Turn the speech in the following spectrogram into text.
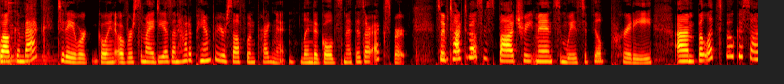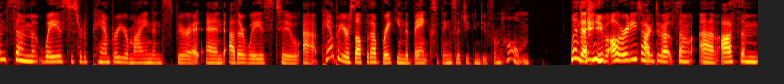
Welcome back. Today we're going over some ideas on how to pamper yourself when pregnant. Linda Goldsmith is our expert. So we've talked about some spa treatments, some ways to feel pretty, um, but let's focus on some ways to sort of pamper your mind and spirit, and other ways to uh, pamper yourself without breaking the bank. So things that you can do from home. Linda, you've already talked about some um, awesome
